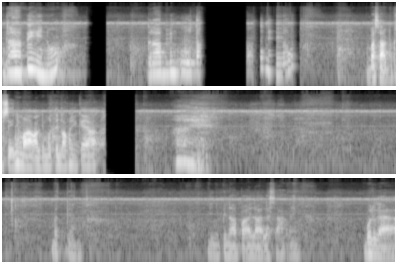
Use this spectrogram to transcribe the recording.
Grabe eh, no? Grabing utak. eh, no? Diba sabi ko sa inyo, makakalimutin ako eh. Kaya, ay. Ba't gan? Hindi niyo pinapaalala sa akin. Bulga.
